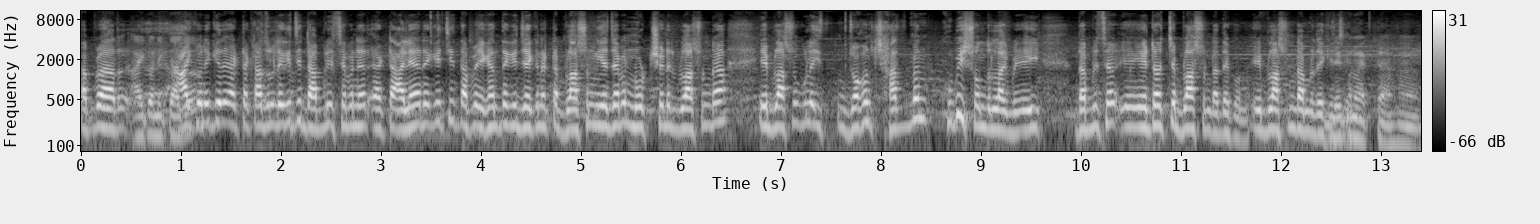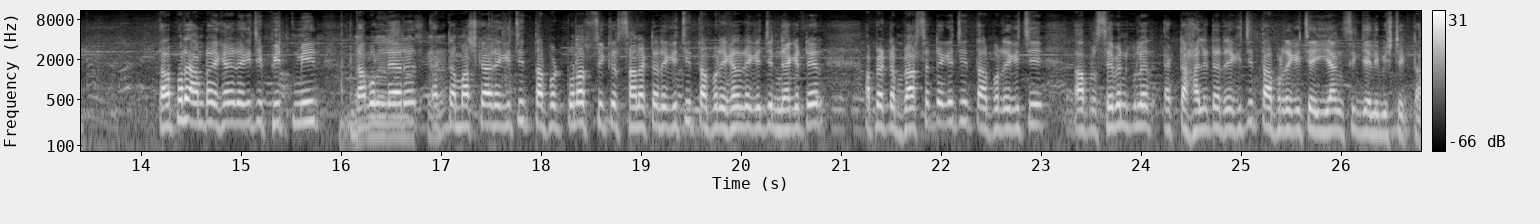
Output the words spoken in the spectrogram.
আপনার আইকনিক আইকনিকের একটা কাজল রেখেছি ডাব্লিউ সেভেনের একটা আইলাইনার রেখেছি তারপর এখান থেকে যে কোনো একটা ব্লাশন নিয়ে যাবেন নোট শেডের ব্লাশনটা এই ব্লাশনগুলো যখন সাজবেন খুবই সুন্দর লাগবে এই ডাব্লিউ এটা হচ্ছে ব্লাশনটা দেখুন এই ব্লাশনটা আমরা রেখেছি। একটা হ্যাঁ। তারপরে আমরা এখানে রেখেছি ফিটমিট ডাবল লেয়ারের একটা মাস্কারা রেখেছি তারপর টোনাপ সিক্রেট সান একটা রেখেছি তারপর এখানে রেখেছি নেগেটের আপনার একটা ব্রাশ সেট রেখেছি তারপর রেখেছি আপনার সেভেন কুলের একটা হাইলাইটার রেখেছি তারপর রেখেছি ইয়াং সিং যে লিপস্টিকটা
